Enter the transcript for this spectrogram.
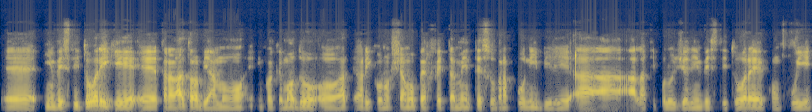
eh, investitori che eh, tra l'altro abbiamo in qualche modo oh, riconosciamo perfettamente sovrapponibili a, alla tipologia di investitore con cui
